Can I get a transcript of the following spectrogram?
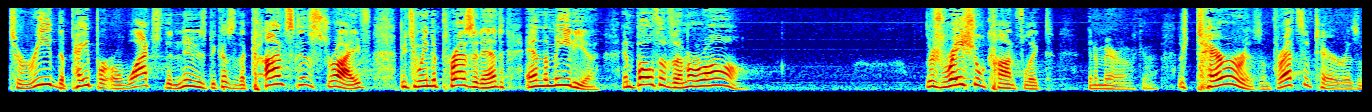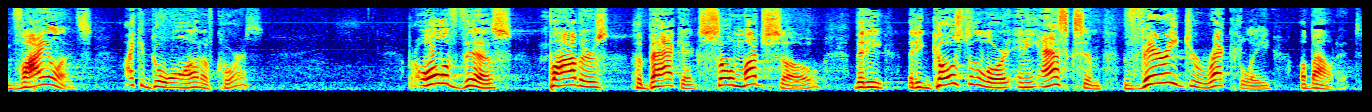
to read the paper or watch the news because of the constant strife between the president and the media. And both of them are wrong. There's racial conflict in America, there's terrorism, threats of terrorism, violence. I could go on, of course. But all of this bothers Habakkuk so much so that he, that he goes to the Lord and he asks him very directly about it.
